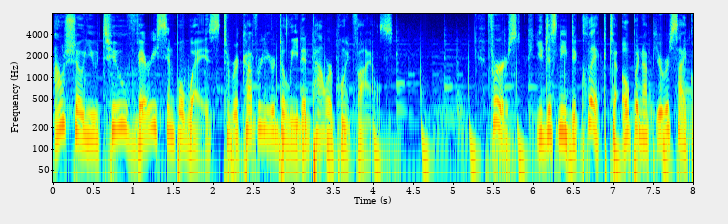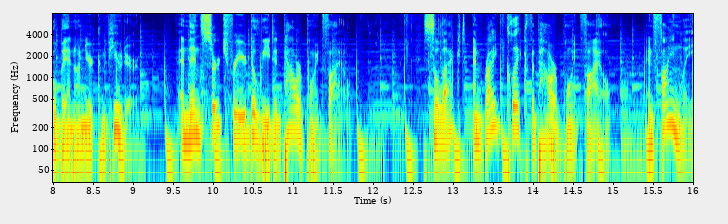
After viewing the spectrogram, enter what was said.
I'll show you two very simple ways to recover your deleted PowerPoint files. First, you just need to click to open up your recycle bin on your computer, and then search for your deleted PowerPoint file. Select and right-click the PowerPoint file, and finally,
